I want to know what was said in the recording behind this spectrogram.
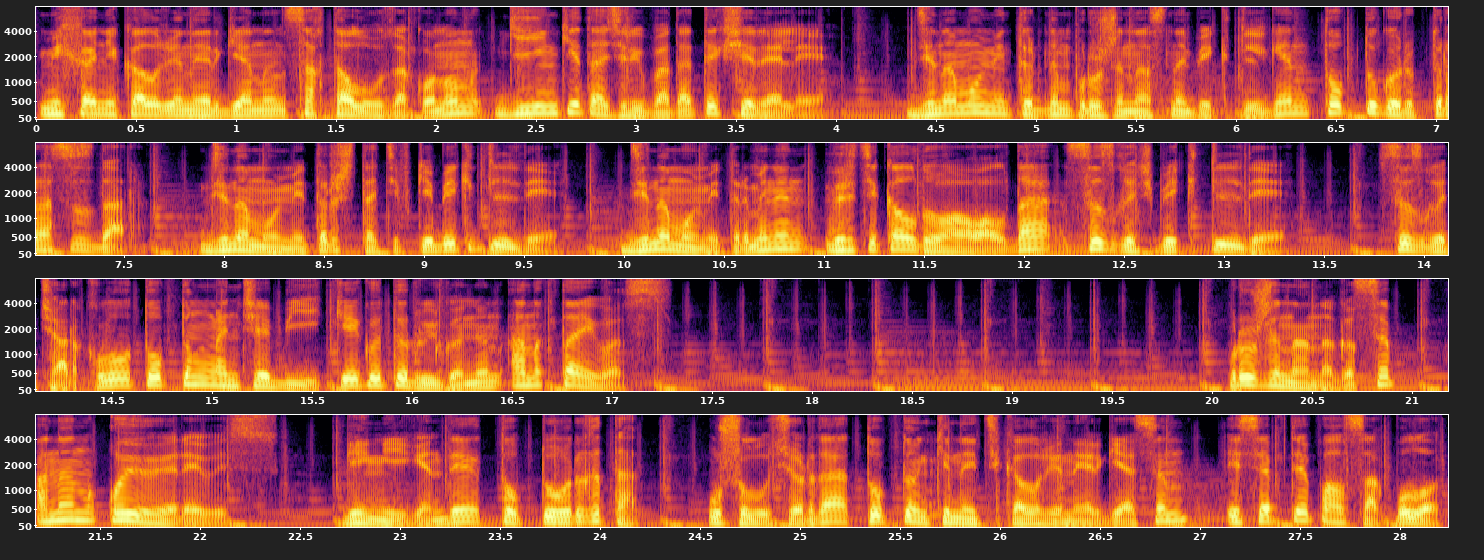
Механикалык энергиянын сакталуу законун кийинки тажрыйбада текшерели. Динамометрдин пружинасына бекитилген топту көрүп турасыздар. Динамометр штативке бекитилди. Динамометр менен вертикалдуу абалда сызгыч бекитилди сызгыч аркылуу топтун канча бийикке көтөрүлгөнүн аныктайбыз. Пружинаны кысып анан кое беребиз. Кеңейгенде топту ыргытат. Ушул учурда топтун кинетикалык энергиясын эсептеп алсак болот.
